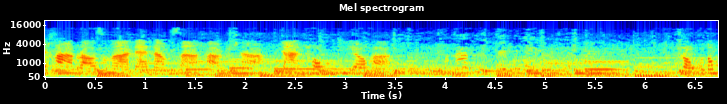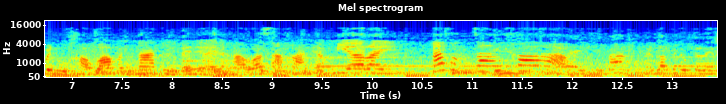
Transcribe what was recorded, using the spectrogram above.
้ค่ะเราจะมาแนะนำสาขาวิชาการท่องเที่ยวค่ะมันน่าตื่นเต้นยังไงเราก็ต้องไปดูค่ะว่ามันน่าตื่นเต้นยังไงนะคะ ว่าสาขาเนี้ยมีอะไรน่าสนใจค่ะมีบ้างงั้นเราไปดูกันเลย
